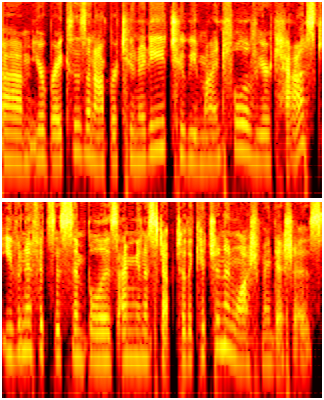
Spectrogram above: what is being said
um, your breaks as an opportunity to be mindful of your task, even if it's as simple as I'm going to step to the kitchen and wash my dishes.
